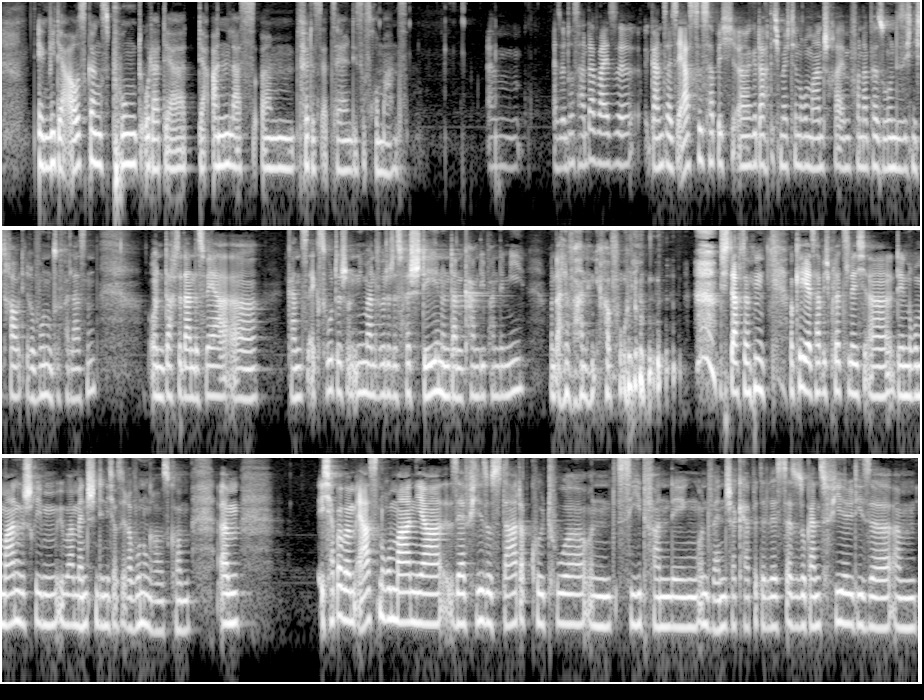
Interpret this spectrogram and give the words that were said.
irgendwie der Ausgangspunkt oder der, der Anlass ähm, für das Erzählen dieses Romans? Ähm, also interessanterweise, ganz als erstes habe ich äh, gedacht, ich möchte einen Roman schreiben von einer Person, die sich nicht traut, ihre Wohnung zu verlassen. Und dachte dann, das wäre äh, ganz exotisch und niemand würde das verstehen. Und dann kam die Pandemie und alle waren in ihrer Wohnung. Und ich dachte, hm, okay, jetzt habe ich plötzlich äh, den Roman geschrieben über Menschen, die nicht aus ihrer Wohnung rauskommen. Ähm, ich habe aber im ersten Roman ja sehr viel so Startup-Kultur und Seed-Funding und Venture Capitalists, also so ganz viel diese ähm,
